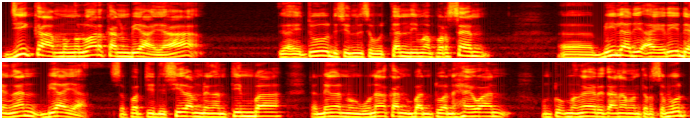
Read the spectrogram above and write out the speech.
jika mengeluarkan biaya yaitu di sini disebutkan 5% eh, bila diairi dengan biaya seperti disiram dengan timba dan dengan menggunakan bantuan hewan untuk mengairi tanaman tersebut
